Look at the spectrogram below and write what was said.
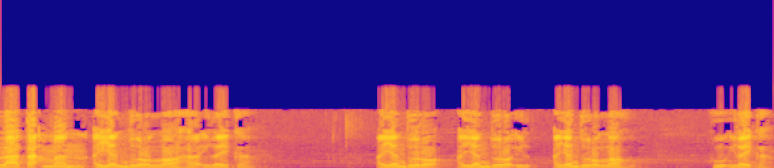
La ta'man ayandurallaha ilaika ayanduro ayanduro ayandurallahu hu ilaika.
